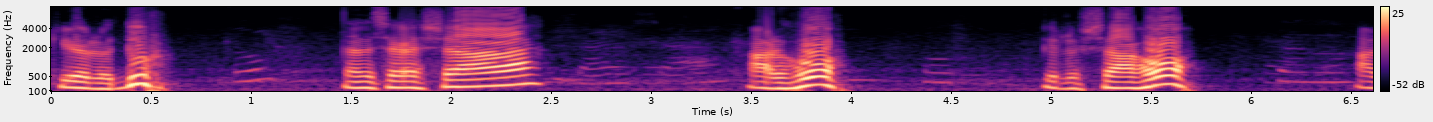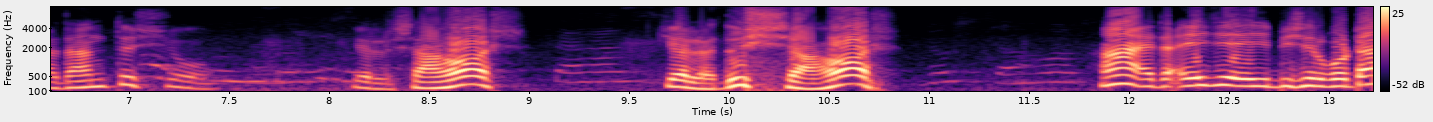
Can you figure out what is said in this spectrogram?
কি হলো? দু। দস্যকার সা আর হো। কি হলো? সাহ আর দান্তস্য কি হলো? সাহস। কি হলো? দুঃসাহস। হ্যাঁ এটা এই যে এই বিসর্গটা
